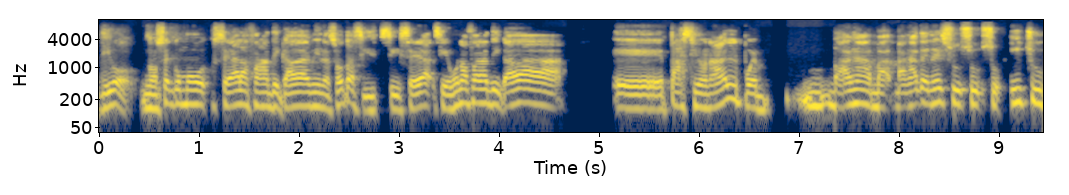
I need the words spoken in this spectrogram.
Digo, no sé cómo sea la fanaticada de Minnesota, si, si, sea, si es una fanaticada eh, pasional, pues van a, va- van a tener su, su, su issue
